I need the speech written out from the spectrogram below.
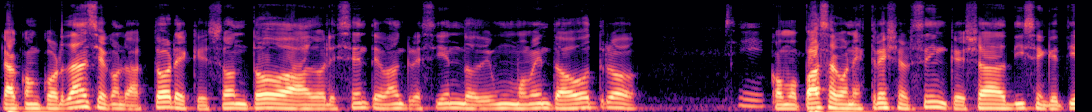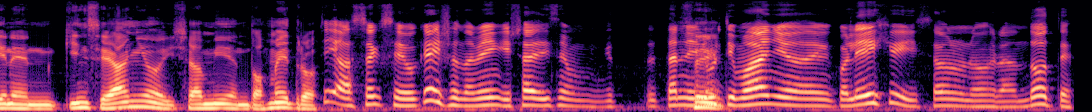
la concordancia con los actores, que son todos adolescentes, van creciendo de un momento a otro, Sí. como pasa con Stranger Things, que ya dicen que tienen 15 años y ya miden 2 metros. Sí, a Sex Education también, que ya dicen que están en Sí. el último año de colegio y son unos grandotes.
